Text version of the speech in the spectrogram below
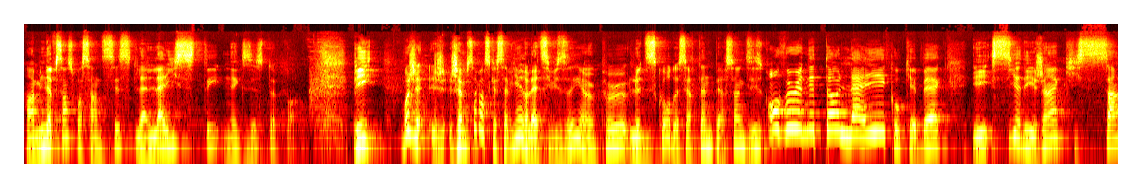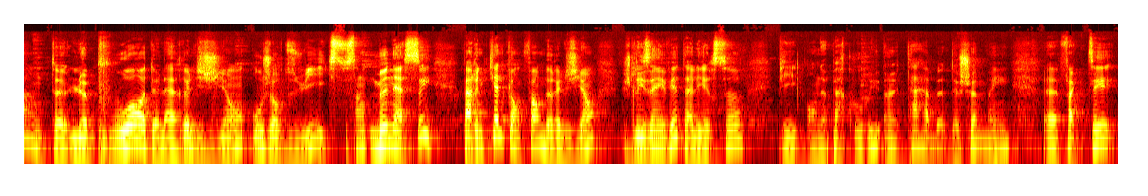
en 1966, la laïcité n'existe pas. Puis, moi, j'aime ça parce que ça vient relativiser un peu le discours de certaines personnes qui disent On veut un État laïque au Québec. Et s'il y a des gens qui sentent le poids de la religion aujourd'hui et qui se sentent menacés par une quelconque forme de religion, je les invite à lire ça. Puis, on a parcouru un table de chemin. Euh, fait que, tu sais,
